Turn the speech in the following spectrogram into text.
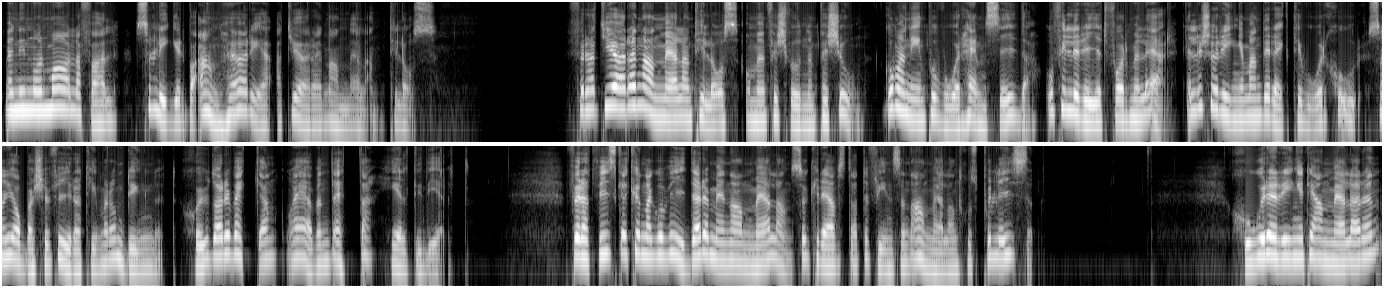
Men i normala fall så ligger det på anhöriga att göra en anmälan till oss. För att göra en anmälan till oss om en försvunnen person går man in på vår hemsida och fyller i ett formulär eller så ringer man direkt till vår jour som jobbar 24 timmar om dygnet, sju dagar i veckan och även detta helt ideellt. För att vi ska kunna gå vidare med en anmälan så krävs det att det finns en anmälan hos polisen. Jouren ringer till anmälaren.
